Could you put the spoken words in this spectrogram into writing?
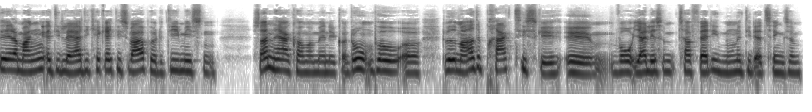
det er der mange af de lærere, de kan ikke rigtig svare på det. De er mest sådan, sådan her kommer man et kondom på, og du ved meget det praktiske, øh, hvor jeg ligesom tager fat i nogle af de der ting, som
